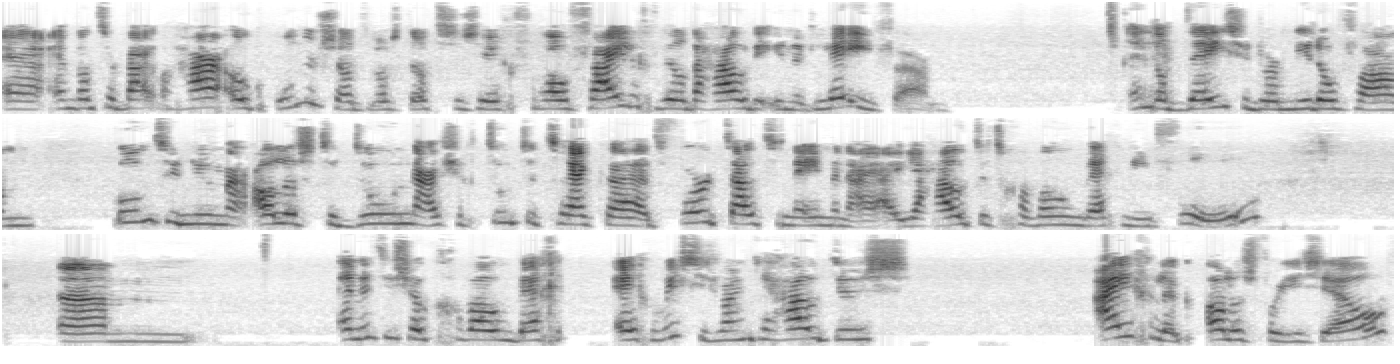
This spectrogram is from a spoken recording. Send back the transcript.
Uh, en wat er bij haar ook onder zat, was dat ze zich vooral veilig wilde houden in het leven. En dat deze door middel van continu maar alles te doen, naar zich toe te trekken, het voortouw te nemen. Nou ja, je houdt het gewoon weg niet vol. Um, en het is ook gewoon weg egoïstisch, want je houdt dus eigenlijk alles voor jezelf.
